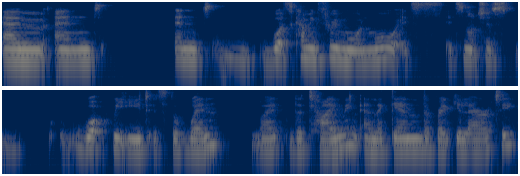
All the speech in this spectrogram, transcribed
um, and and what's coming through more and more. It's it's not just what we eat; it's the when, right? The timing, and again the regularity.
